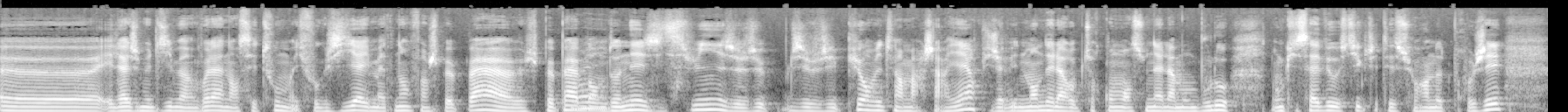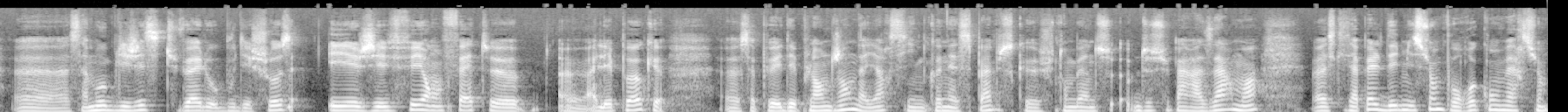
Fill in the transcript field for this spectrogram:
Euh, et là je me dis ben voilà, non c'est tout, moi il faut que j'y aille maintenant. Enfin je peux pas, je peux pas Oui. abandonner. J'y suis. J'ai plus envie de faire marche arrière. Puis j'avais demandé la rupture conventionnelle à mon boulot, donc ils savaient aussi que j'étais sur un autre projet. Ça m'obligeait si tu veux aller au bout des choses. Et j'ai fait en fait euh, euh, à l'époque, euh, ça peut aider plein de gens d'ailleurs s'ils ne connaissent pas, puisque je suis tombée dessus, dessus par hasard moi, ce qui s'appelle démission pour reconversion.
